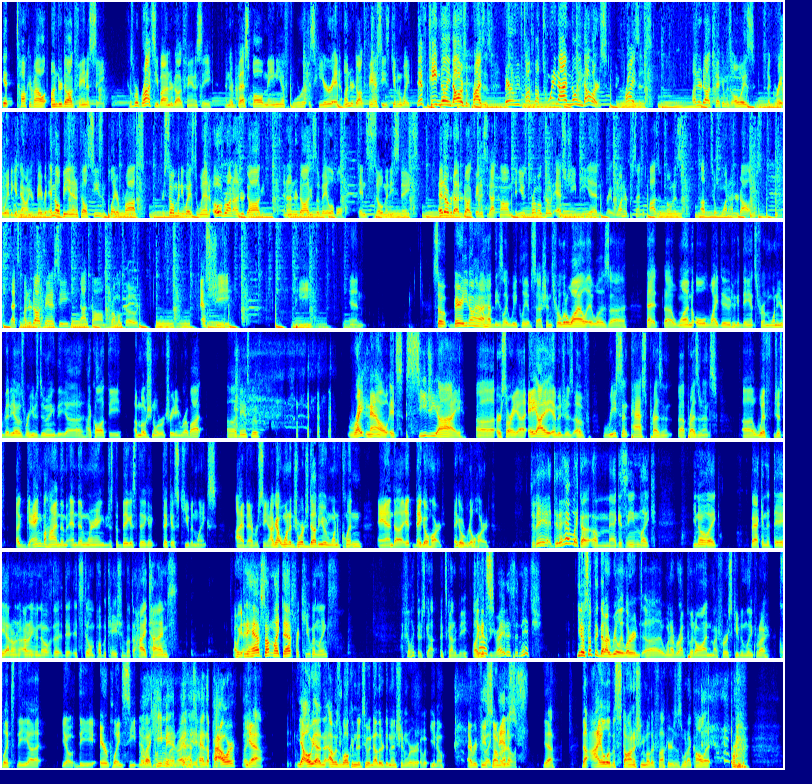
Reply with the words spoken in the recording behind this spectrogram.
get talk about underdog fantasy because we're brought to you by Underdog Fantasy and their best ball mania four is here and Underdog Fantasy is giving away fifteen million dollars in prizes. Barely, we've talked about twenty nine million dollars in prizes. Underdog Pick'em is always a great way to get down on your favorite MLB and NFL season player props. There's so many ways to win over on Underdog, and Underdog is available in so many states. Head over to UnderdogFantasy.com and use promo code SGPN for a 100% deposit bonus up to $100. That's UnderdogFantasy.com, promo code SGPN. So Barry, you know how I have these like weekly obsessions. For a little while, it was uh that uh, one old white dude who could dance from one of your videos where he was doing the uh I call it the emotional retreating robot uh dance move. right now, it's CGI uh or sorry uh, AI images of recent past present uh, presidents uh with just a gang behind them and them wearing just the biggest thick, thickest Cuban links I've ever seen. I've got one of George W. and one of Clinton, and uh, it they go hard. They go real hard. Do they do they have like a, a magazine like you know like back in the day? I don't I don't even know if the, the it's still in publication, but the High Times. Oh yeah. Do they have something like that for Cuban links? I feel like there's got it's got to be like gotta it's be, right. It's a niche. you know something that I really learned uh, whenever I put on my first Cuban link when I clicked the uh, you know the airplane seat. You're like He Man, right? has- you had the power. Like, yeah, yeah. Oh yeah, and I was welcomed into another dimension where you know every few like summers. Thanos. Yeah. The Isle of Astonishing Motherfuckers is what I call it.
